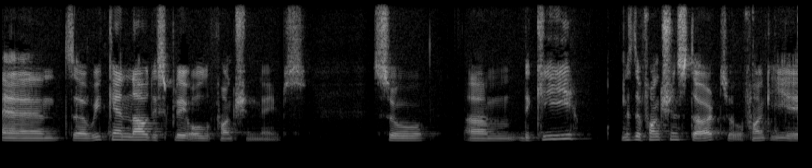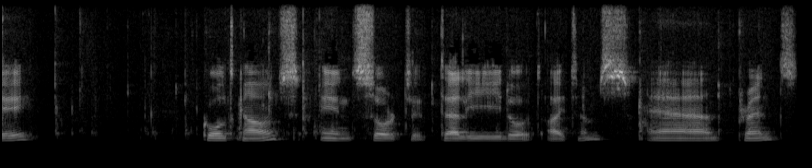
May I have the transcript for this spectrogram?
and uh, we can now display all the function names. So um, the key is the function start. So func EA called counts in sorted tally dot items and print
